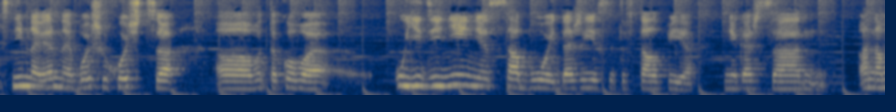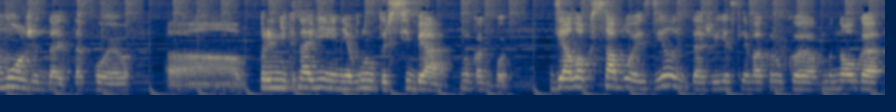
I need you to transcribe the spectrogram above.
с ним, наверное, больше хочется э, вот такого уединение с собой, даже если ты в толпе. Мне кажется, она может дать такое э, проникновение внутрь себя, ну как бы диалог с собой сделать, даже если вокруг э, много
